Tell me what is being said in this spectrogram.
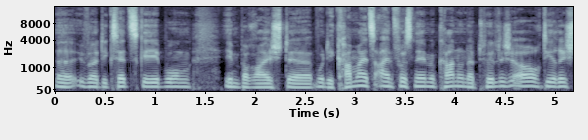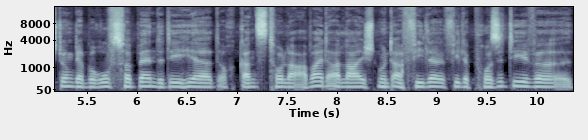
äh, über die Gesetzgebung im Bereich der, wo die Kammer jetzt Einfluss nehmen kann und natürlich auch die Richtung der Berufsverbände, die hier doch ganz tolle Arbeit erleichtern und auch viele, viele positive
